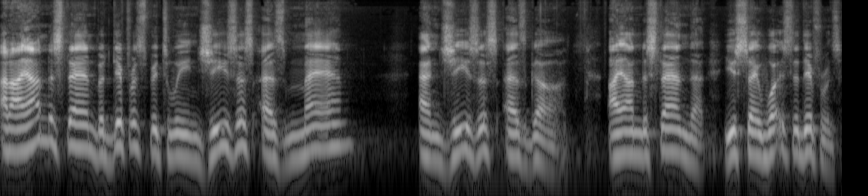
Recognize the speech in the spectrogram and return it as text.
And I understand the difference between Jesus as man and Jesus as God. I understand that. You say, what is the difference?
